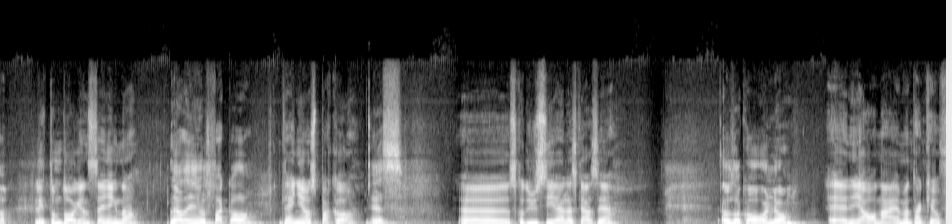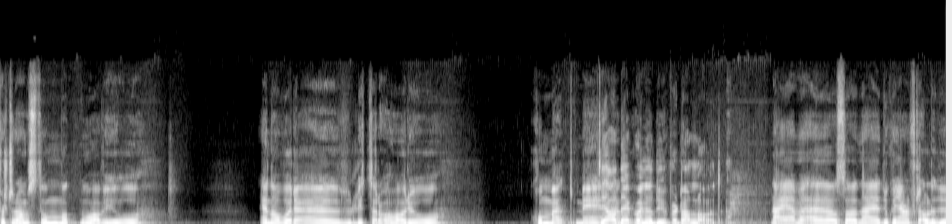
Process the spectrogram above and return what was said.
Litt om dagens sending, da. Ja, den er jo spekka, da. Den er jo spekka. Yes. Uh, skal du si, eller skal jeg si? Altså, hva det handler om? Uh, ja, nei, men tenker jo først og fremst om at nå har vi jo En av våre lyttere har jo kommet med Ja, det kan jo du fortelle, vet du. Nei, men, eh, altså, nei, du kan gjerne fortelle. Du,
